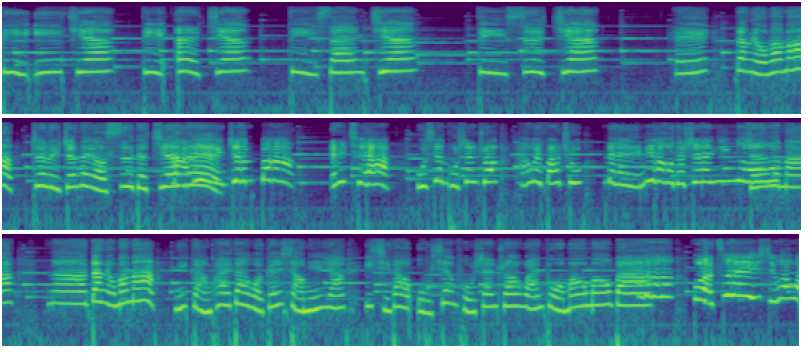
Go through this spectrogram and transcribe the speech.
第一间，第二间，第三间，第四间。哎，大鸟妈妈，这里真的有四个尖呢！你真棒！而且啊，五线谱山庄还会发出美妙的声音哦！真的吗？那大鸟妈妈，你赶快带我跟小绵羊一起到五线谱山庄玩躲猫猫吧！我最喜欢玩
